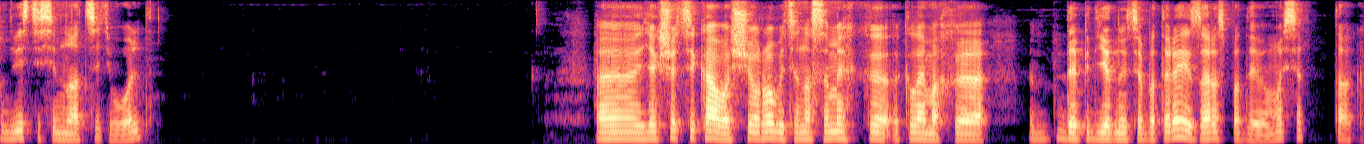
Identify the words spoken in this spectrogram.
Двісті сімнадцять вольт. Е, якщо цікаво, що робиться на самих клемах, е, де під'єднуються батареї, зараз подивимося. Так.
